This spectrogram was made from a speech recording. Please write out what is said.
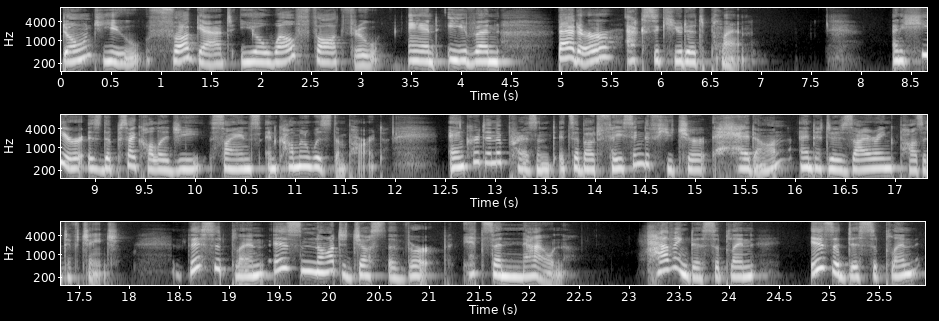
Don't you forget your well thought through and even better executed plan. And here is the psychology, science, and common wisdom part. Anchored in the present, it's about facing the future head on and desiring positive change. Discipline is not just a verb, it's a noun. Having discipline is a discipline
